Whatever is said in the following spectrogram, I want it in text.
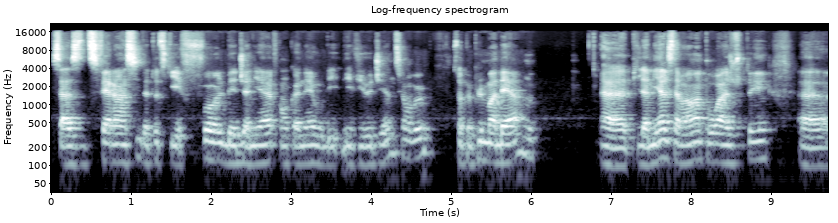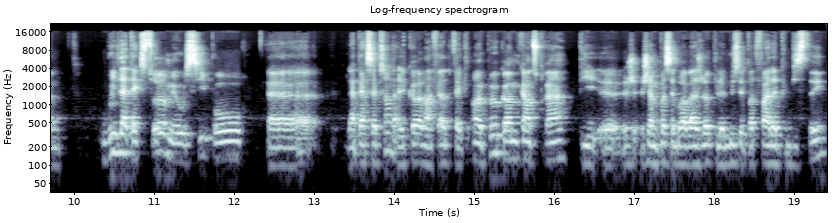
Ça se différencie de tout ce qui est full baie qu'on connaît ou les, vieux gins, si on veut. C'est un peu plus moderne. Euh, puis le miel, c'était vraiment pour ajouter euh, oui, de la texture, mais aussi pour euh, la perception d'alcool, en fait. fait un peu comme quand tu prends, puis euh, j'aime pas ces breuvages-là, puis le but, c'est pas de faire de la publicité.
